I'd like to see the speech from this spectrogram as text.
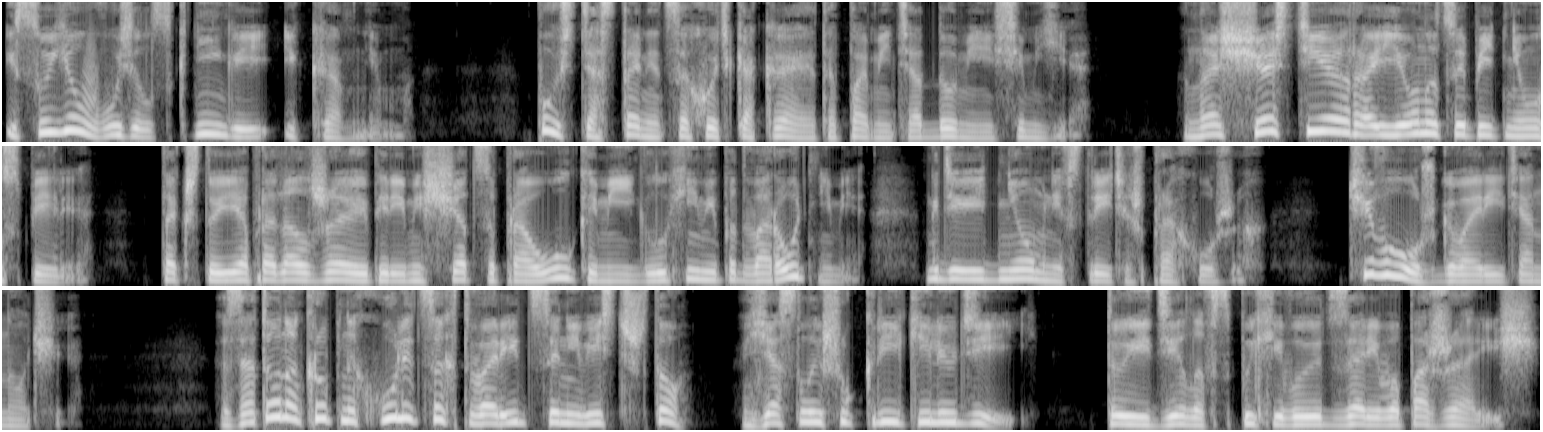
и сую в узел с книгой и камнем. Пусть останется хоть какая-то память о доме и семье. На счастье, район оцепить не успели, так что я продолжаю перемещаться проулками и глухими подворотнями, где и днем не встретишь прохожих. Чего уж говорить о ночи. Зато на крупных улицах творится не весть что. Я слышу крики людей. То и дело вспыхивают зарево пожарищ.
